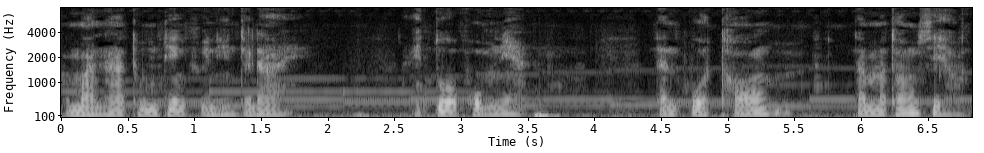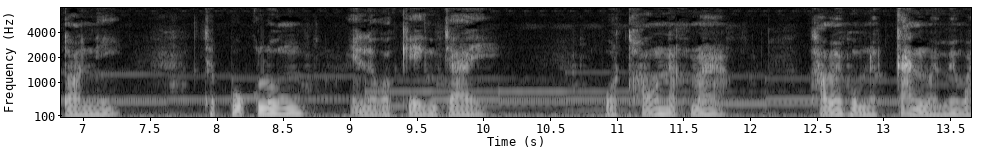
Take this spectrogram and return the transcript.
ประมาณห้าทุ่มเที่ยงคืนเห็นจะได้ ไอตัวผมเนี่ย ดันปวดท้อง ดันมาท้องเสียตอนนี้ จะปลุกลุงไอเราก็เกรงใจ ปวดท้องหนักมากทำให้ผมเนี่ยกั้นไว้ไม่ไหว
